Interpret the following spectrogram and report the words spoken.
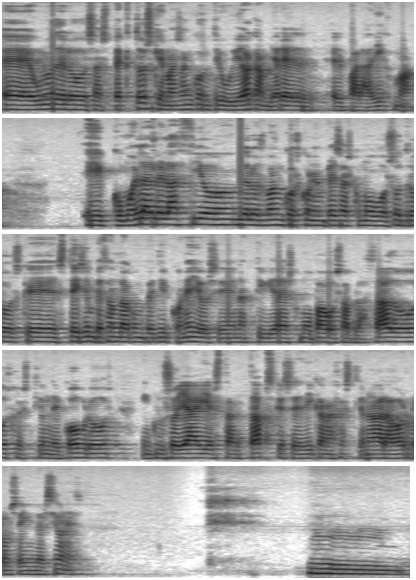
eh, uno de los aspectos que más han contribuido a cambiar el, paradigma. Eh, ¿Cómo es la relación de los bancos con empresas como vosotros que estáis empezando a competir con ellos en actividades como pagos aplazados, gestión de cobros, incluso ya hay startups que se dedican a gestionar ahorros e inversiones? Mm,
